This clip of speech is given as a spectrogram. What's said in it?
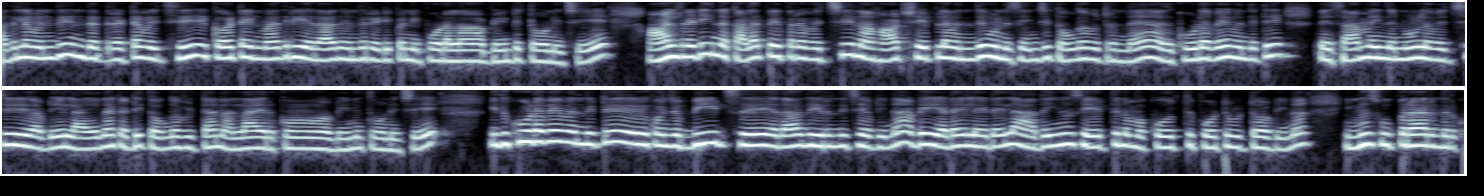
அதுல வந்து இந்த த்ரெட்ட வச்சு கர்டைன் மாதிரி ஏதாவது வந்து ரெடி பண்ணி போடலாம் அப்படின்ட்டு தோணுச்சு. ஆல்ரெடி இந்த கலர் பேப்பர வச்சு நான் ஹார்ட் ஷேப்ல வந்து ஒண்ணு செஞ்சு தொங்க விட்டுருந்தேன். அது கூடவே வந்துட்டு பேசாம இந்த நூலை வச்சு அப்படியே லைனா கட்டி தொங்க விட்டா நல்லா இருக்கும் அப்படின்னு தோணுச்சு. இது கூடவே வந்துட்டு கொஞ்சம் பீட்ஸு ஏதாவது இருந்துச்சு அப்படின்னா, அப்படியே இடையில இடையில அதையும் சேர்த்து நம்ம கோர்த்து போட்டு விட்டோம் அப்படின்னா, இன்னும் சூப்பரா இருந்திருக்கும்.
